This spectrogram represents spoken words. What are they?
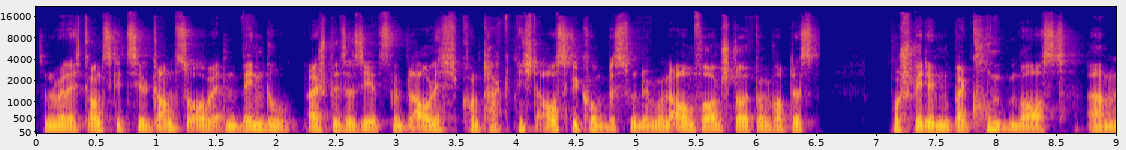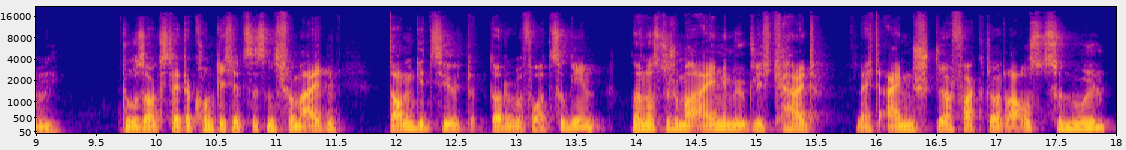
sondern vielleicht ganz gezielt dann zu arbeiten, wenn du beispielsweise jetzt einen Blaulichtkontakt nicht ausgekommen bist, wenn du eine Abendveranstaltung hattest, wo später bei Kunden warst, ähm, du sagst, hey, da konnte ich jetzt das nicht vermeiden, dann gezielt darüber vorzugehen. Dann hast du schon mal eine Möglichkeit, vielleicht einen Störfaktor rauszunullen,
